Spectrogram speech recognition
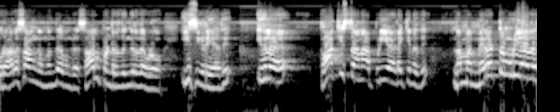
ஒரு அரசாங்கம் வந்து அவங்க சால்வ் பண்ணுறதுங்கிறது அவ்வளோ ஈஸி கிடையாது. இதில் பாகிஸ்தானை அப்படியே அடைக்கினது நம்ம மிரட்ட முடியாத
